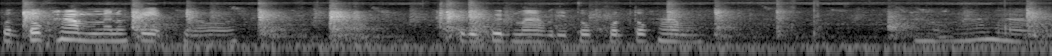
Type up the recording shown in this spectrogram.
ฝนตกห้ำแม่น้องเกดพี่น้องพอดีขึ้นมาพอดีตกฝนตกห้ำเอางามงาม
